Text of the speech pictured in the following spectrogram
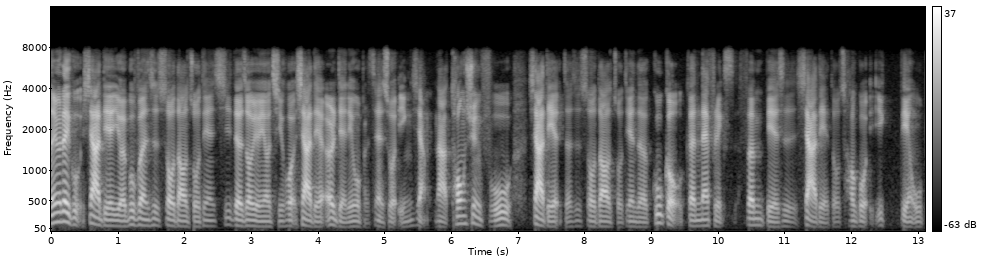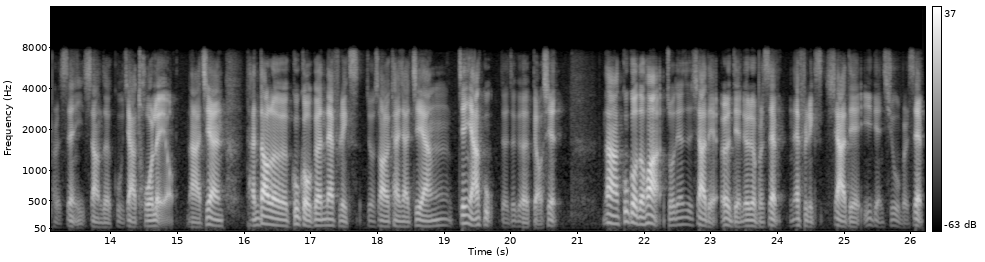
能源类股下跌有一部分是受到昨天西德州原油期货下跌二点零五 percent 所影响。那通讯服务下跌则是受到昨天的 Google 跟 Netflix 分别是下跌都超过一点五 percent 以上的股价拖累哦。那既然谈到了 Google 跟 Netflix，就稍微看一下尖尖牙股的这个表现。那 Google 的话，昨天是下跌二点六六 percent，Netflix 下跌一点七五 percent。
